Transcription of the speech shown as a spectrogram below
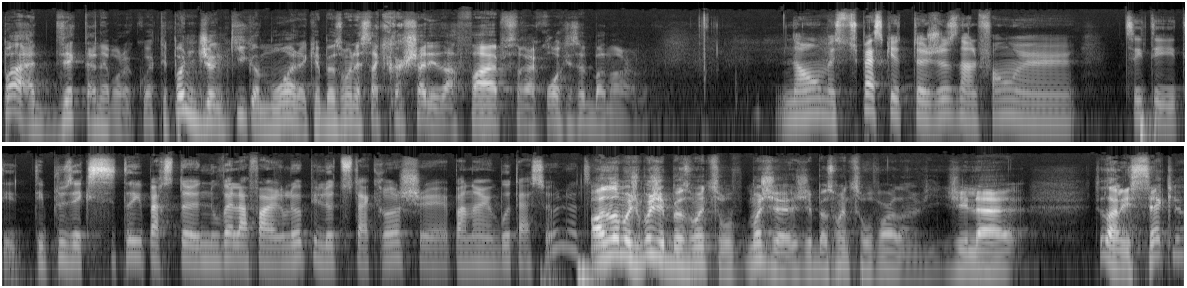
pas addict à n'importe quoi. T'es pas une junkie comme moi là, qui a besoin de s'accrocher à des affaires puis se faire croire que c'est le bonheur. là. Non, mais c'est parce que tu as juste, dans le fond, un. Tu sais, t'es, t'es- t'es plus excité par cette nouvelle affaire-là, puis là, tu t'accroches euh, pendant un bout à ça, là. Ah non, moi, j'ai- moi j'ai besoin de sauve- moi j'ai besoin de sauveur dans la vie. J'ai la sais dans les secs là,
